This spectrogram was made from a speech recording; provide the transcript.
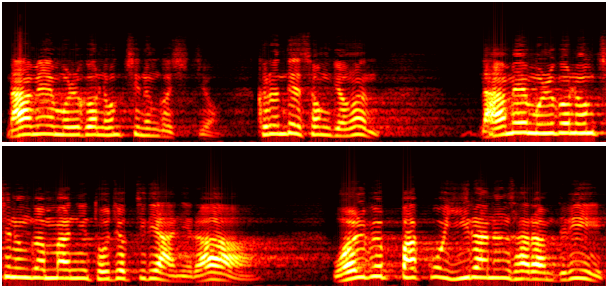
남의 물건 훔치는 것이죠. 그런데 성경은 남의 물건 훔치는 것만이 도적질이 아니라 월급 받고 일하는 사람들이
